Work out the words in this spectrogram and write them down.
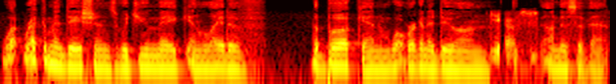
what recommendations would you make in light of the book and what we're going to do on yes. on this event?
